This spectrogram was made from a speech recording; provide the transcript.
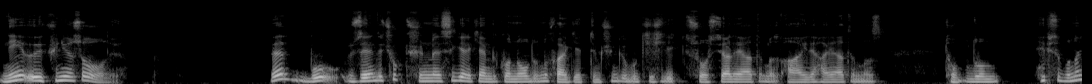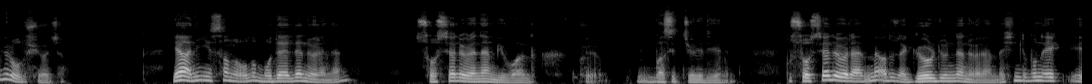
Neye öykünüyorsa o oluyor. Ve bu üzerinde çok düşünmesi gereken bir konu olduğunu fark ettim. Çünkü bu kişilik, sosyal hayatımız, aile hayatımız, toplum hepsi buna göre oluşuyor hocam. Yani insanoğlu modelden öğrenen, sosyal öğrenen bir varlık. Öyle basitçe öyle diyelim. Bu sosyal öğrenme adı üzerine gördüğünden öğrenme. Şimdi bunu ek- e,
